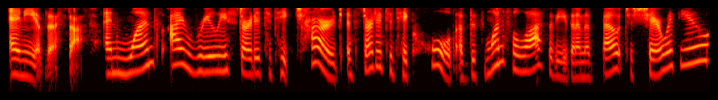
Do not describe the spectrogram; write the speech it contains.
any of this stuff. And once I really started to take charge and started to take hold of this one philosophy that I'm about to share with you,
